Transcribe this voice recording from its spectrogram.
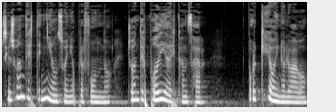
Si yo antes tenía un sueño profundo, yo antes podía descansar, ¿por qué hoy no lo hago?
